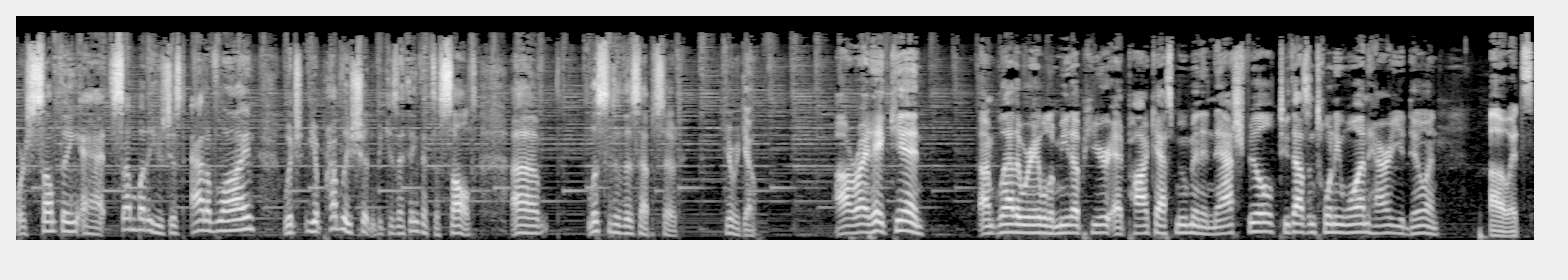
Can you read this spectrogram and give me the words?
or something at somebody who's just out of line, which you probably shouldn't because I think that's assault. Um, listen to this episode. Here we go. All right. Hey, Ken. I'm glad that we're able to meet up here at Podcast Movement in Nashville 2021. How are you doing? Oh, it's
